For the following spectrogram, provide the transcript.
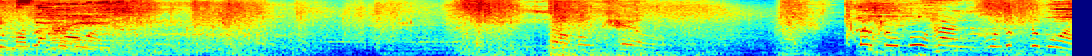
Menuju matahari. Double kill. Ketubuhan untuk semua.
